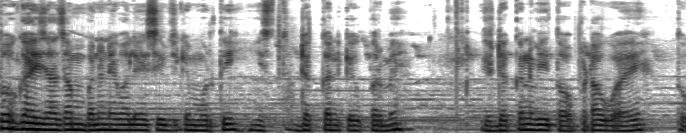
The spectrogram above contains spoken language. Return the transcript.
तो गाइज़ आज हम बनाने वाले हैं शिव जी की मूर्ति इस ढक्कन के ऊपर में। इस ढक्कन भी तो पटा हुआ है तो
